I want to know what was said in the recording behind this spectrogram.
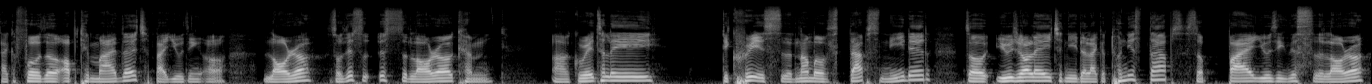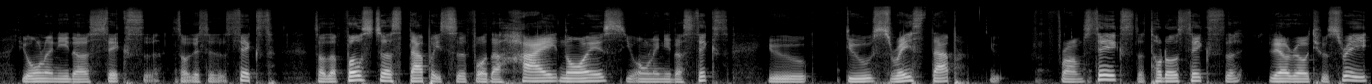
like further optimize it by using a LoRa. So this this LoRa can uh, greatly decrease the number of steps needed. So usually it need like 20 steps. So by using this LoRa, you only need a six. So this is six. So the first step is for the high noise. You only need a six. You do three step you, from six, the total six, zero to three,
